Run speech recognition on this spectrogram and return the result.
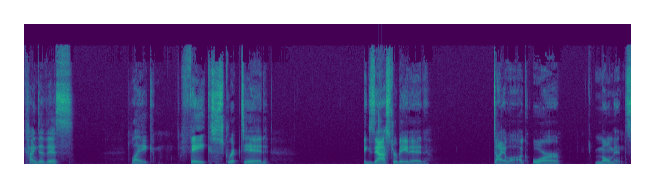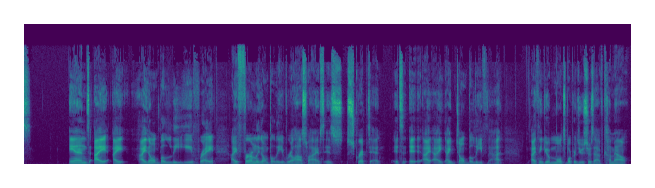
kind of this like fake, scripted, exacerbated dialogue or moments. And I I I don't believe, right? I firmly don't believe Real Housewives is scripted. It's it, I, I I don't believe that. I think you have multiple producers that have come out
